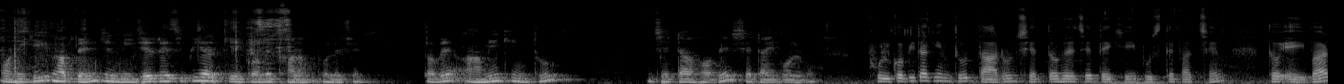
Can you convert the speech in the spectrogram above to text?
অনেকেই ভাববেন যে নিজের রেসিপি আর কে কবে খারাপ বলেছে। তবে আমি কিন্তু যেটা হবে সেটাই বলব। ফুলকপিটা কিন্তু দারুণ সেদ্ধ হয়েছে দেখেই বুঝতে পাচ্ছেন। তো এইবার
